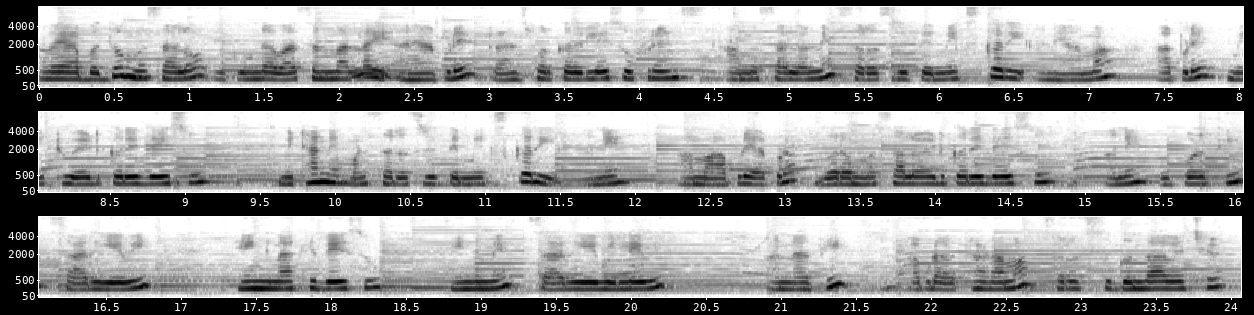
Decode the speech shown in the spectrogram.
હવે આ બધો મસાલો એક ઊંડા વાસણમાં લઈ અને આપણે ટ્રાન્સફર કરી લઈશું ફ્રેન્ડ્સ. આ મસાલાને સરસ રીતે મિક્સ કરી અને આમાં આપણે મીઠું એડ કરી દઈશું. મીઠાને પણ સરસ રીતે મિક્સ કરી અને આમાં આપણે આપણો ગરમ મસાલો એડ કરી દઈશું અને ઉપરથી સારી એવી હિંગ નાખી દઈશું. હિંગને સારી એવી લેવી. આનાથી આપણા અથાણામાં સરસ સુગંધ આવે છે.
